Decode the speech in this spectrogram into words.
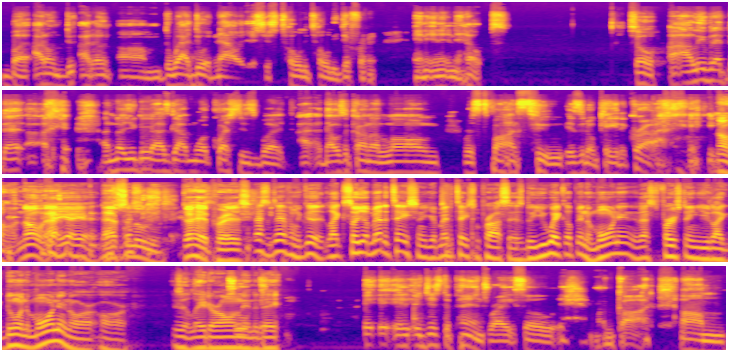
but I don't do I don't um the way I do it now it's just totally totally different and, and, and it helps. So I'll leave it at that. I, know you guys got more questions, but I, that was a kind of long response to "Is it okay to cry?" no, no, yeah, yeah, yeah. That's, absolutely. That's, Go ahead, Prez. That's definitely good. Like, so your meditation, your meditation process. Do you wake up in the morning, and that's the first thing you like do in the morning, or or is it later on so in the day? It, it, it, just depends, right? So, my God, um,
